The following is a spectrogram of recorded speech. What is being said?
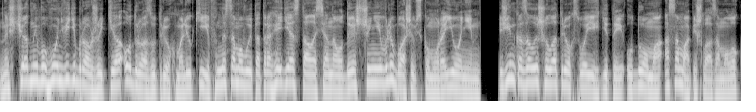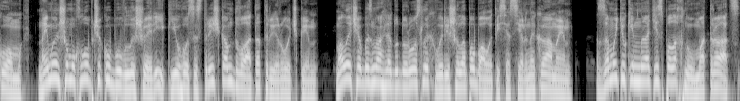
Нещадний вогонь відібрав життя одразу трьох малюків. Несамовита трагедія сталася на Одещині в Любашівському районі. Жінка залишила трьох своїх дітей удома, а сама пішла за молоком. Найменшому хлопчику був лише рік, його сестричкам два та три рочки. Малеча без нагляду дорослих вирішила побавитися сірниками. Замить у кімнаті спалахнув матрац.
